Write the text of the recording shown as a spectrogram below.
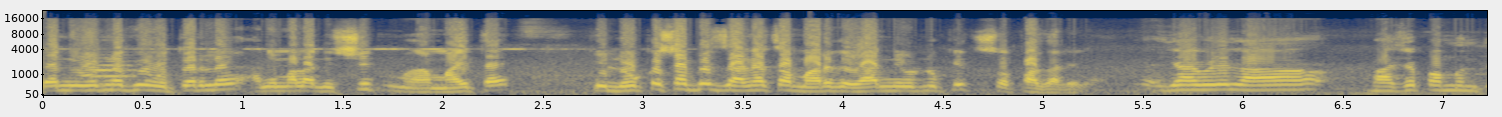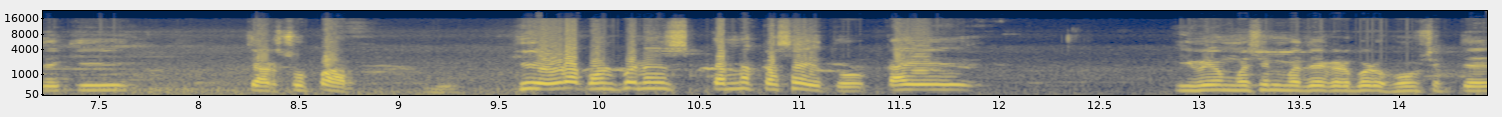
या निवडणुकीत उतरले आणि मला निश्चित मा- माहीत आहे की लोकसभेत जाण्याचा मार्ग या निवडणुकीत सोपा झालेला आहे. यावेळेला भाजपा म्हणते की चारसो पार ही एवढा कॉन्फिडन्स त्यांना कसा येतो? काय ईव्हीएम मशीनमध्ये गडबड होऊ शकते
